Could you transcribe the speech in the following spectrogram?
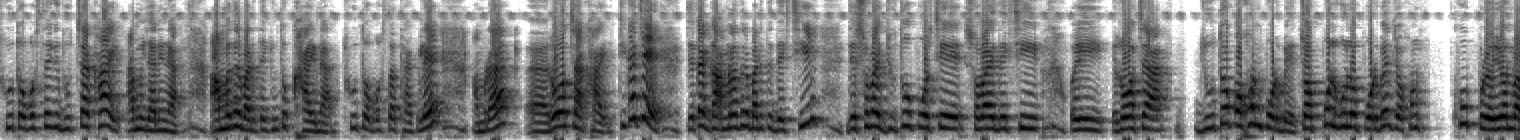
ছুত অবস্থায় কি দুধ চা খাই? আমি জানি না। আমাদের বাড়িতে কিন্তু খাই না। ছুত অবস্থা থাকলে আমরা রো চা খাই। ঠিক আছে? যেটা গামলাদের বাড়িতে দেখছি, যে সবাই জুতো পরছে, সবাই দেখছি ওই রো চা। জুতো কখন পরবে? চপ্পলগুলো পরবে যখন খুব প্রয়োজন বা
